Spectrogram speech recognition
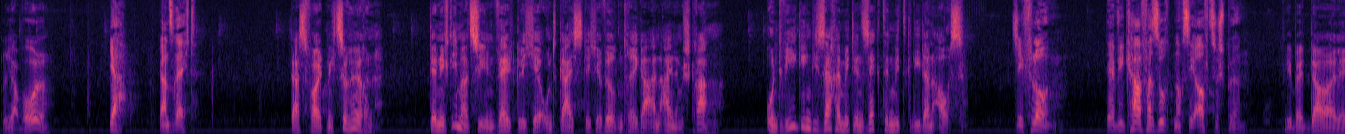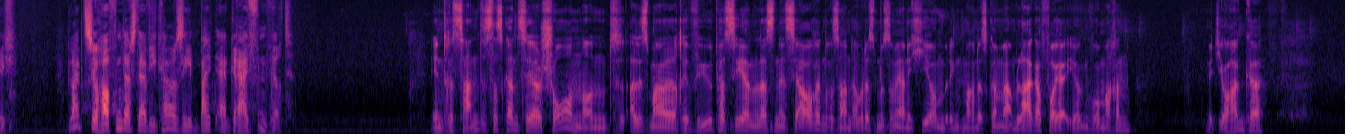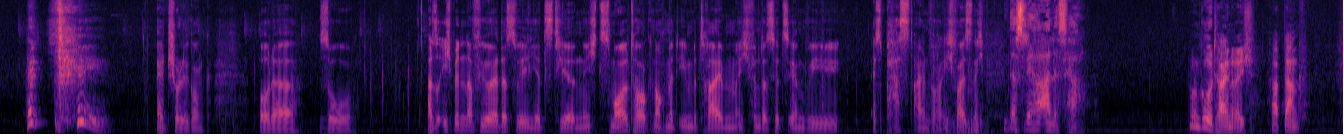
Jawohl. Ja, ganz recht. Das freut mich zu hören. Denn nicht immer ziehen weltliche und geistliche Würdenträger an einem Strang. Und wie ging die Sache mit den Sektenmitgliedern aus? Sie flohen. Der Vikar versucht noch, sie aufzuspüren. Wie bedauerlich. Bleibt zu hoffen, dass der Vikar sie bald ergreifen wird. Interessant ist das Ganze ja schon und alles mal Revue passieren lassen ist ja auch interessant, aber das müssen wir ja nicht hier unbedingt machen. Das können wir am Lagerfeuer irgendwo machen. Mit Johanka. Entschuldigung. Oder so. Also ich bin dafür, dass wir jetzt hier nicht Smalltalk noch mit ihm betreiben. Ich finde das jetzt irgendwie. Es passt einfach. Ich weiß nicht. Das wäre alles, Herr. Nun gut, Heinrich. Hab Dank.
